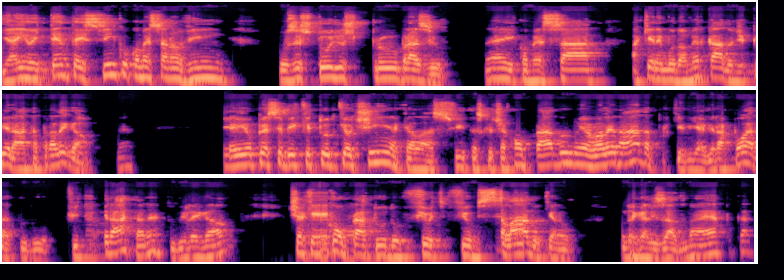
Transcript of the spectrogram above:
E aí, em 85, começaram a vir os estúdios para o Brasil, né, e começar a querer mudar o mercado de pirata para legal. E aí eu percebi que tudo que eu tinha, aquelas fitas que eu tinha comprado, não ia valer nada, porque ia virar era tudo fita pirata, né, tudo ilegal. Tinha que recomprar tudo, filme selado, que era legalizado na época.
